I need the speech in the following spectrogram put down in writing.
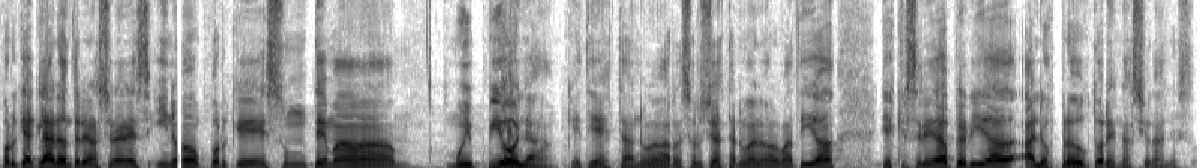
¿Por qué aclaro entre nacionales y no? Porque es un tema muy piola que tiene esta nueva resolución, esta nueva normativa, y es que se le da prioridad a los productores nacionales.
